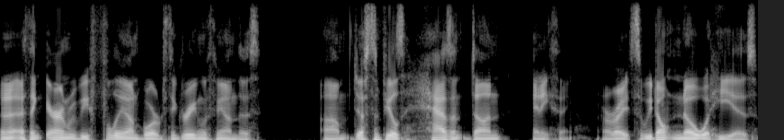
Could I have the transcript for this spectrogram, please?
And I think Aaron would be fully on board with agreeing with me on this. Um, Justin Fields hasn't done anything. All right. So we don't know what he is.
